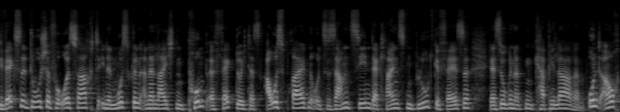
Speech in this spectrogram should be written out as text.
Die Wechseldusche verursacht in den Muskeln einen leichten Pumpeffekt durch das Ausbreiten und Zusammenziehen der kleinsten Blutgefäße, der sogenannten Kapillare und auch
